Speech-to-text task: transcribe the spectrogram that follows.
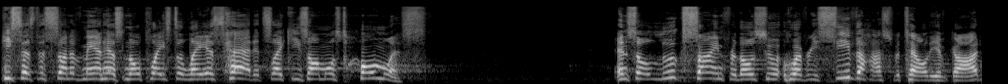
He says the Son of Man has no place to lay his head. It's like he's almost homeless. And so, Luke's sign for those who, who have received the hospitality of God,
